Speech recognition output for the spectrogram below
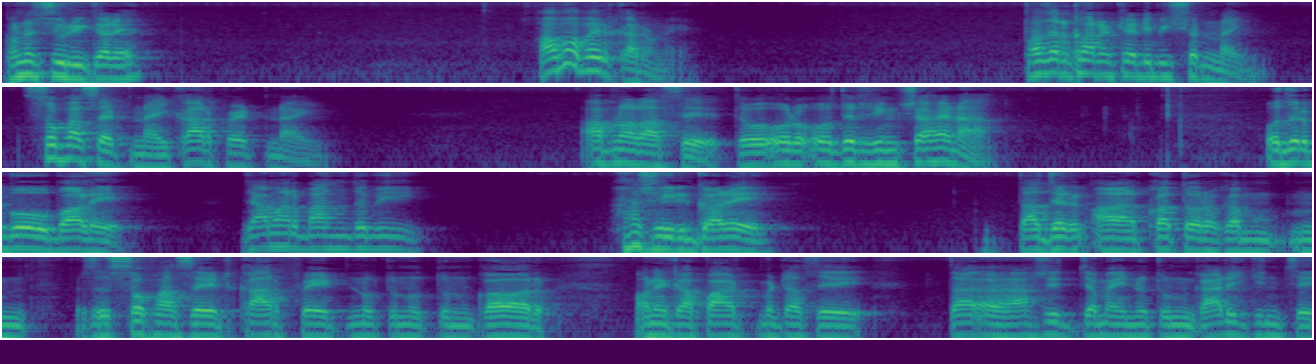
কেন চুরি করে? অভাবের কারণে। তাদের ঘরে টেলিভিশন নাই, সোফা সেট নাই, কার্পেট নাই আপনার আছে। তো ওর, ওদের হিংসা হয় না? ওদের বউ বলে যে আমার বান্ধবী হাসির ঘরে তাদের কত রকম সোফা সেট, কার্পেট, নতুন নতুন ঘর, অনেক অ্যাপার্টমেন্ট আছে, তা, হাসির জামাই নতুন গাড়ি কিনছে।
